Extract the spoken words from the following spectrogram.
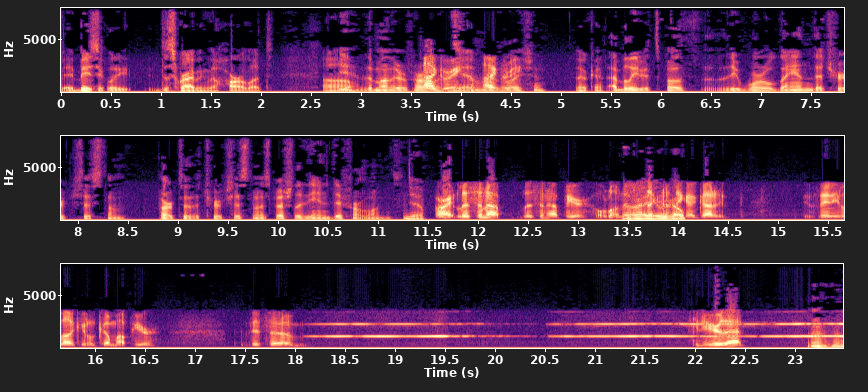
it basically describing the harlot. Um, yeah, the mother of harlots. I harlots agree. from I agree. Okay. I believe it's both the world and the church system, parts of the church system, especially the indifferent ones. Yeah. All right, listen up, listen up here. Hold on, All right, All a here we I think go. I got it. If any luck, it'll come up here. It's um. Can you hear that? Mm-hmm.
